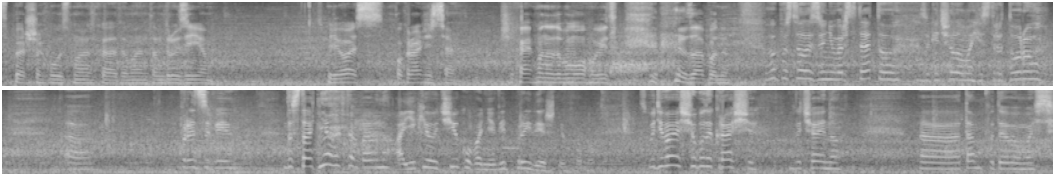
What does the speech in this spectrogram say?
З перших вуст можна сказати, у мене там друзі є. Сподіваюсь, покращиться. Чекаємо на допомогу від западу. Випустилась з університету, закінчила магістратуру. Е, В принципі, достатньо, напевно. А які очікування від прийдешнього року? Сподіваюся, що буде краще, звичайно. Е, Там подивимось.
